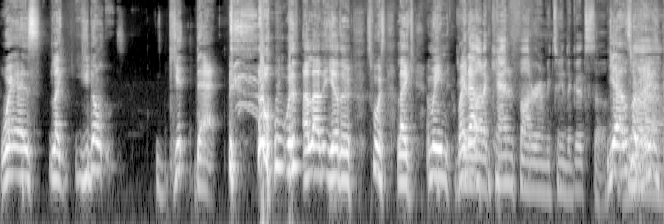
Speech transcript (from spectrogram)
Whereas, like, you don't get that with a lot of the other sports. Like, I mean, right get now, a lot of cannon fodder in between the good stuff. yeah, that's what. Wow.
